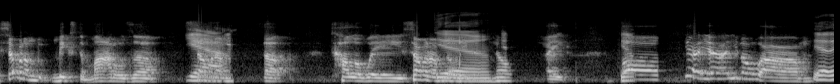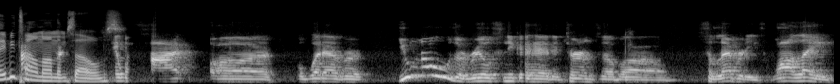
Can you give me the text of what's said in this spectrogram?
some of them mix the models up. Yeah. Some of them mix up colorways. Some of them Yeah. don't even know. Like, Yep. oh yeah, yeah, you know, um, yeah, they be telling on themselves. it was hot or or whatever. You know who's a real sneakerhead in terms of um, celebrities? Wale.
